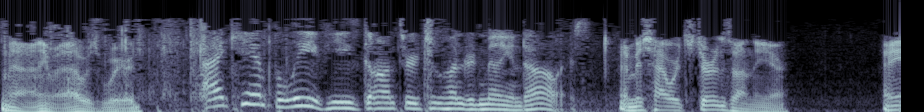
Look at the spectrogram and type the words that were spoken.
Yeah, anyway, that was weird. I can't believe he's gone through 200 million. dollars. And Miss Howard Stern's on the air. Hey,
